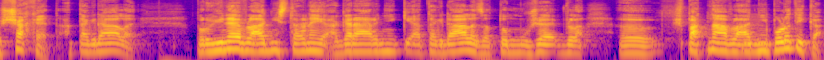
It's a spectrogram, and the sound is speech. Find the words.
šachet a tak dále. Pro jiné vládní strany, agrárníky a tak dále, za to může vla, e, špatná vládní politika.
